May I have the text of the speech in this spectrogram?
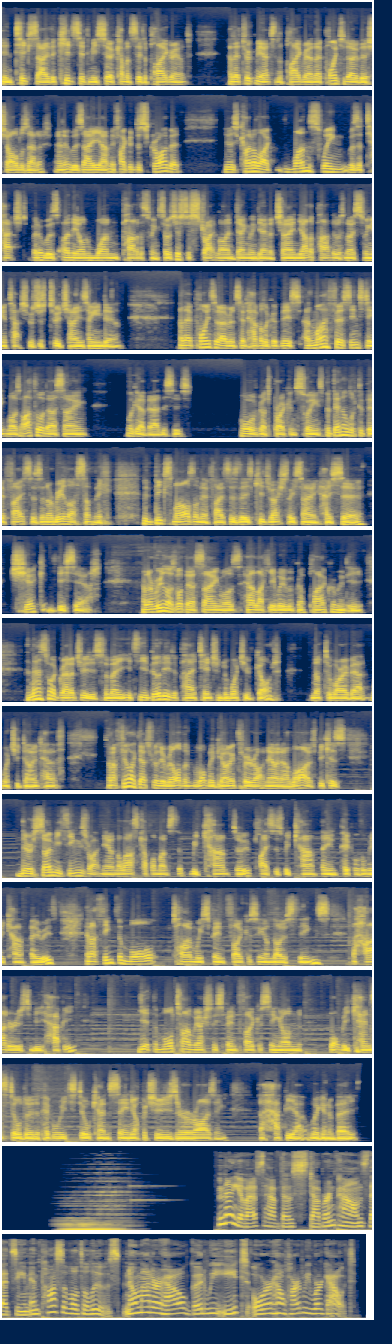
in Tixay, the kid said to me, Sir, come and see the playground. and they took me out to the playground. They pointed over their shoulders at it, and it was a um, if I could describe it, it was kind of like one swing was attached, but it was only on one part of the swing. So it was just a straight line dangling down a chain. The other part, there was no swing attached. It was just two chains hanging down. And they pointed over and said, Have a look at this. And my first instinct was, I thought they were saying, Look how bad this is. All I've got broken swings. But then I looked at their faces and I realized something. With big smiles on their faces, these kids are actually saying, Hey, sir, check this out. And I realized what they were saying was, How lucky are we? We've got play equipment here. And that's what gratitude is for me. It's the ability to pay attention to what you've got, not to worry about what you don't have. And I feel like that's really relevant what we're going through right now in our lives because there are so many things right now in the last couple of months that we can't do, places we can't be, and people that we can't be with. And I think the more time we spend focusing on those things, the harder it is to be happy. Yet the more time we actually spend focusing on what we can still do, the people we still can see, and the opportunities that are arising, the happier we're going to be. Many of us have those stubborn pounds that seem impossible to lose, no matter how good we eat or how hard we work out.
